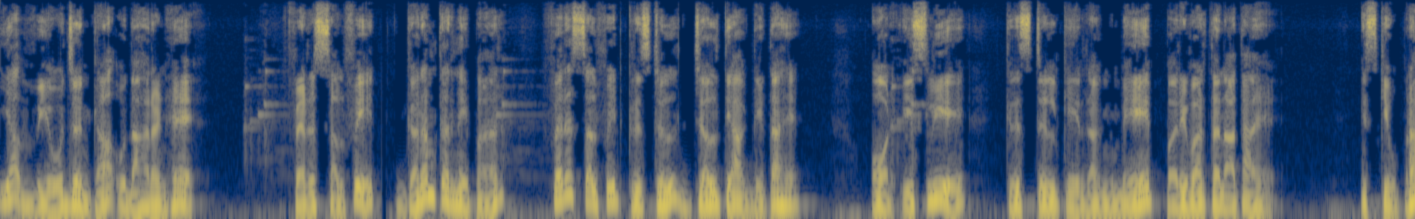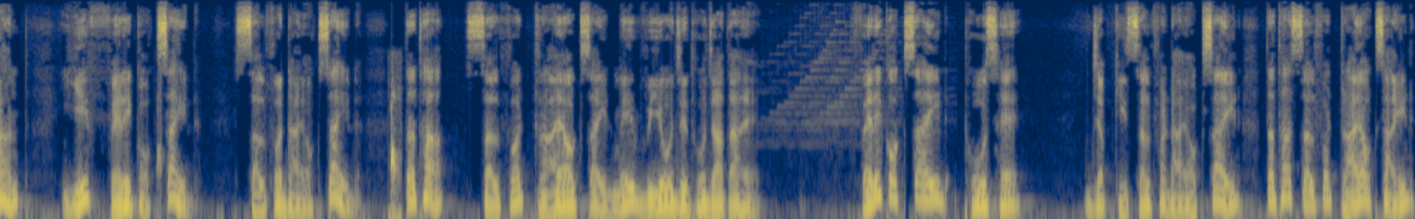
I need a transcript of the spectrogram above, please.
या वियोजन का उदाहरण है। फेरस सल्फेट गर्म करने पर फेरस सल्फेट क्रिस्टल जल त्याग देता है और इसलिए क्रिस्टल के रंग में परिवर्तन आता है। इसके उपरांत ये फेरिक ऑक्साइड सल्फ़र डाइऑक्साइड तथा सल्फ़र ट्राइऑक्साइड में वियोजित हो जाता है। फेरिक ऑक्साइड ठोस है, जबकि सल्फ़र डाइऑक्साइड तथा सल्फ़र ट्राइऑक्साइड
